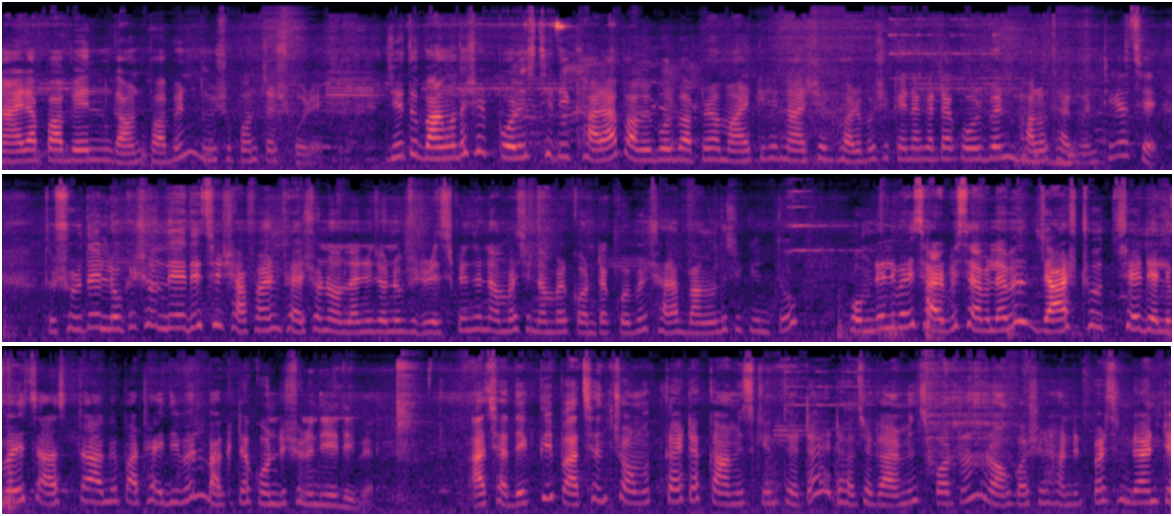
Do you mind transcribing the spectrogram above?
নায়রা পাবেন, গাউন পাবেন দুশো পঞ্চাশ করে। যেহেতু বাংলাদেশের পরিস্থিতি খারাপ, আমি বলব আপনারা মার্কেটে না এসে ঘরে বসে কেনাকাটা করবেন, ভালো থাকবেন, ঠিক আছে? তো শুরুতে লোকেশন দিয়ে দিচ্ছি সাফায়ন ফ্যাশন অনলাইনের জন্য ভিডিও স্ক্রিনে নাম্বার সেই নাম্বার কন্ট্যাক্ট করবেন। সারা বাংলাদেশে কিন্তু home delivery service available just হচ্ছে ডেলিভারি চার্জটা আগে পাঠিয়ে দিবেন, বাকিটা কন্ডিশনে দিয়ে দিবে। আচ্ছা দেখতেই পাচ্ছেন, চমৎকার একটা কামিজ কিন্তু এটা। এটা হচ্ছে গার্মেন্টস কটন রং কষের হান্ড্রেড পার্সেন্ট গ্যারান্টি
